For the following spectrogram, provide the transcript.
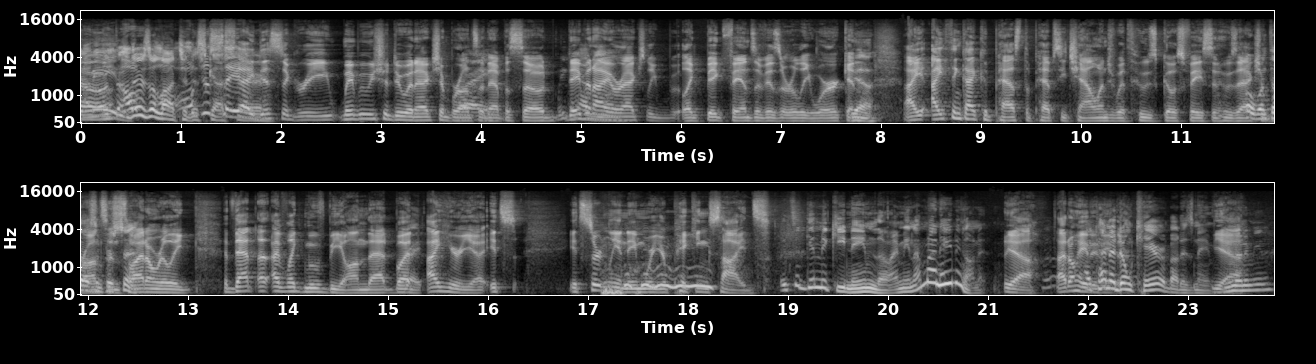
that even mean? I'll- There's a lot to I'll discuss just say I disagree. Maybe we should do an Action Bronson Right. episode. We Dave and I him are actually like big fans of his early work, and Yeah. I, I think I could pass the Pepsi challenge with who's Ghostface and who's Action 1000%. Bronson. So I don't really that I've like moved beyond that. But Right. I hear you. It's it's certainly a name where you're picking sides. It's a gimmicky name, though. I mean, I'm not hating on it. Yeah, I don't hate I it. I kind of don't care about his name. Yeah. You know what I mean?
